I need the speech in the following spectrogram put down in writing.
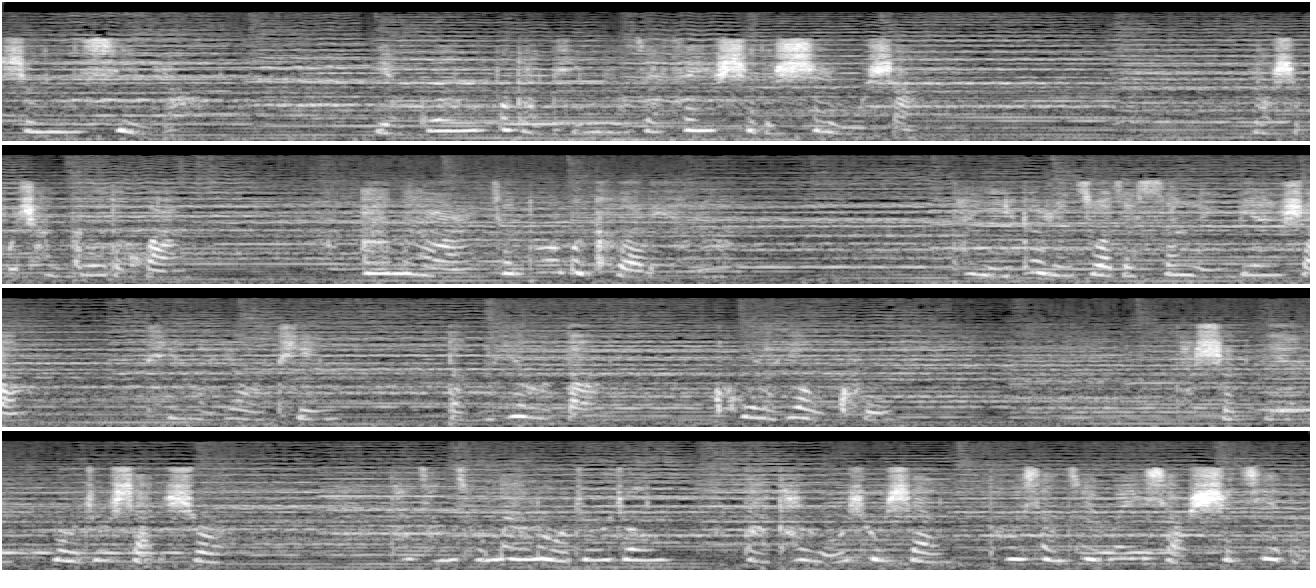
声音细弱眼光不敢停留在飞逝的事物上。要是不唱歌的话，阿奈尔将多么可怜啊！他一个人坐在森林边上，听了又听，等了又等，哭了又哭。他身边露珠闪烁，他曾从那露珠中打开无数扇通向最微小世界的门，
